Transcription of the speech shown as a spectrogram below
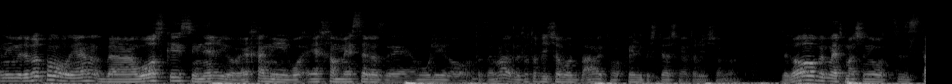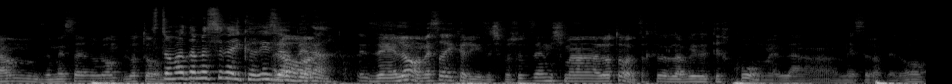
אני מדבר פה ב-Worst case scenario, איך, אני, איך המסר הזה אמור להיראות. אז אני אומר, הדלתות הכי שוות בארץ מופיע לי בשתי השניות הראשונות. זה לא באמת מה שאני רוצה, זה סתם, זה מסר לא, לא טוב. זאת אומרת, המסר העיקרי זה לא. זה לא, המסר העיקרי זה שפשוט זה נשמע לא טוב, צריך קצת להביא איזה תחכום למסר הזה, לא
